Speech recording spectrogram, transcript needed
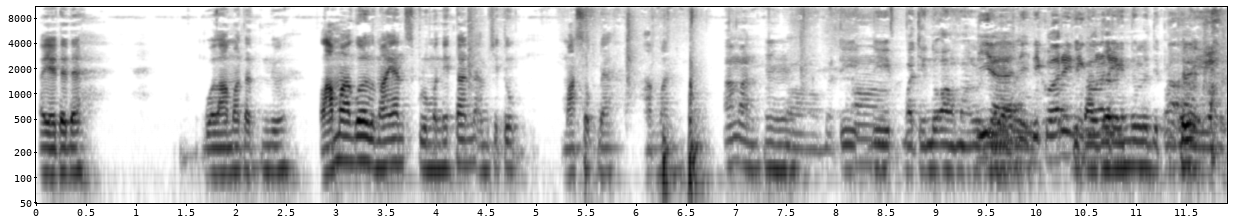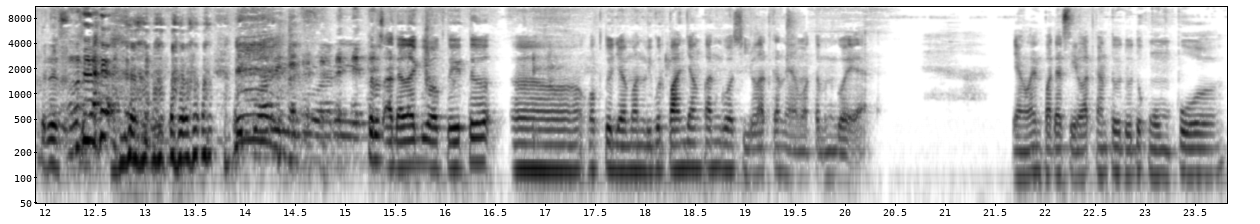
oh ya dah gue lama tuh. Lama gue lumayan 10 menitan abis itu masuk dah aman aman. Hmm. Oh, berarti dibacain doa sama lu. Iya, dulu. di, dikeluarin, dikeluarin. dulu, dipagerin. terus Dikeluarin, dikeluarin. terus ada lagi waktu itu eh, waktu zaman libur panjang kan gue silat kan ya sama temen gue ya yang lain pada silat kan tuh duduk ngumpul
